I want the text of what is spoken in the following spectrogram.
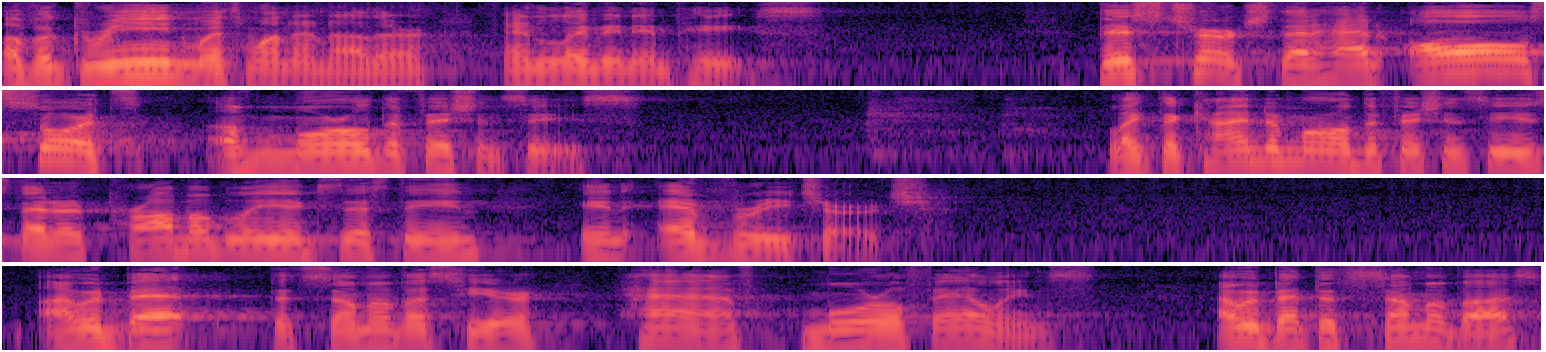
of agreeing with one another, and living in peace. This church that had all sorts of moral deficiencies, like the kind of moral deficiencies that are probably existing in every church I would bet that some of us here have moral failings. I would bet that some of us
